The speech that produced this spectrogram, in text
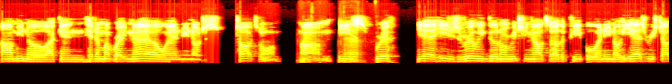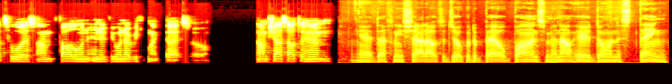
Um, you know, I can hit him up right now and you know just talk to him. Um, he's yeah. Re- yeah, he's really good on reaching out to other people, and you know, he has reached out to us. um, following the interview and everything like that. So, um, shouts out to him. Yeah, definitely shout out to Joker the Bail Bondsman out here doing this thing.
